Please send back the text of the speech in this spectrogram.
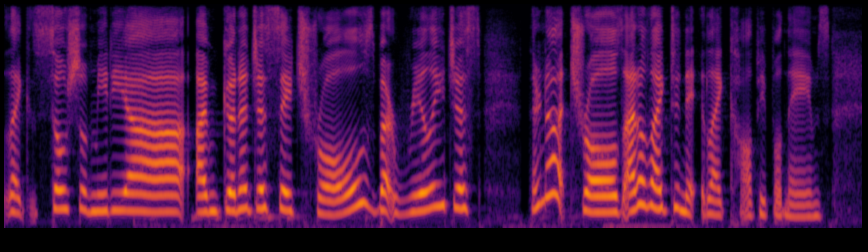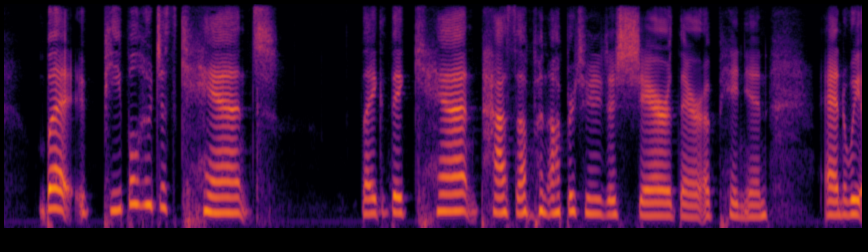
like social media, I'm gonna just say trolls, but really just they're not trolls. I don't like to na- like call people names, but people who just can't like they can't pass up an opportunity to share their opinion. And we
